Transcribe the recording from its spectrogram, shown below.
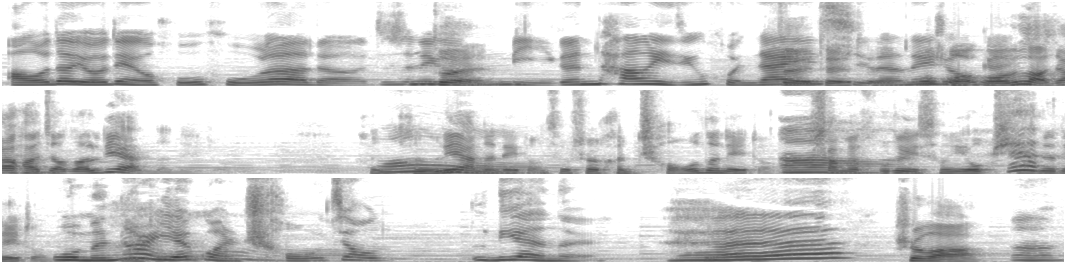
熬的有点糊糊了的，就是那个米跟汤已经混在一起的对，那种我我我们老家话叫做炼的那种，很很炼的那种，哦。就是很稠的那种，啊上面糊着一层油皮的那种。我们那儿也。管稠叫炼呢，哎，是吧？嗯，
